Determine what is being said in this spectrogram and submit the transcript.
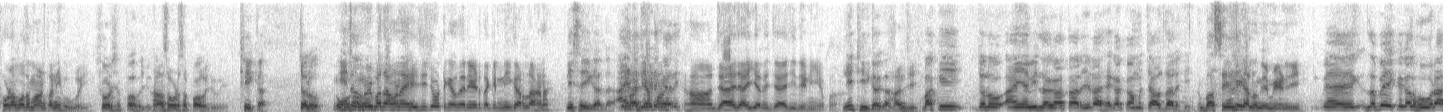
ਥੋੜਾ ਬਹੁਤ ਮਾਨਤਾ ਨਹੀਂ ਹੋਊਗਾ ਜੀ। ਛੋੜ ਛੱਪਾ ਹੋ ਜਾਊਗਾ ਹਾਂ ਸੋੜ ਸੱਪਾ ਹੋ ਜੂਗੀ ਠੀਕ ਆ। ਚਲੋ ਉਹ ਤੁਹਾਨੂੰ ਵੀ ਪਤਾ ਹੁਣ ਇਹ ਜੀ ਝੋਟੀਆਂ ਦੇ ਰੇਟ ਤਾਂ ਕਿੰਨੀ ਕਰ ਲਾ ਹਨਾ? ਨਹੀਂ ਸਹੀ ਗੱਲ ਹੈ ਐਂ ਤਾਂ ਬਾਕੀ ਆਪਾਂ ਹਾਂ ਜਾਇਜ਼ ਆਈ ਆ ਤੇ ਜਾਇਜ਼ ਹੀ ਦੇਣੀ ਆਪਾਂ। ਨਹੀਂ ਠੀਕ ਆ ਗੱਲ। ਹਾਂਜੀ। ਬਾਕੀ ਚਲੋ ਐਂ ਆ ਵੀ ਲਗਾਤਾਰ ਜਿਹੜਾ ਹੈਗਾ ਕੰਮ ਚੱਲਦਾ ਰਹੇ। ਬਸ ਇਹੀ ਗੱਲ ਹੁੰਦੀ ਹੈ ਮੇਨ ਜੀ। ਲੱਭੇ ਇੱਕ ਗੱਲ ਹੋਰ ਆ।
